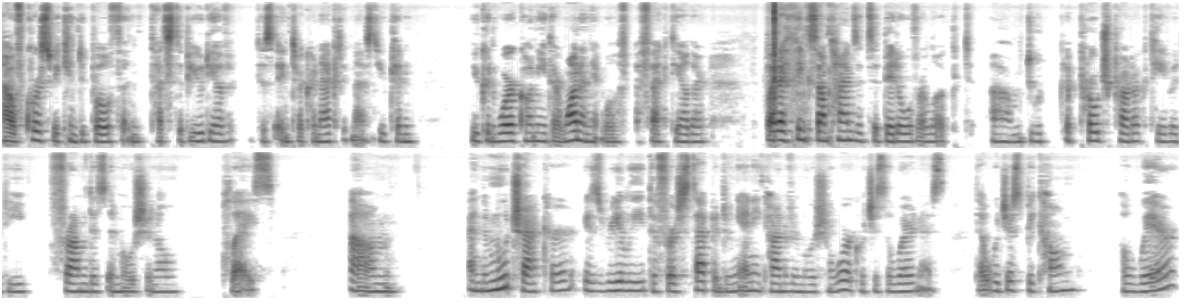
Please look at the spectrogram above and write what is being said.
Now, of course, we can do both, and that's the beauty of this interconnectedness. You can you can work on either one, and it will affect the other. But I think sometimes it's a bit overlooked um, to approach productivity from this emotional place. Um, and the mood tracker is really the first step in doing any kind of emotional work, which is awareness. That we just become aware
